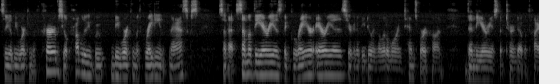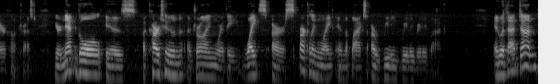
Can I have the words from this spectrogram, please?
So you'll be working with curves, you'll probably be working with gradient masks so that some of the areas, the grayer areas, you're going to be doing a little more intense work on than the areas that turned out with higher contrast. Your net goal is a cartoon, a drawing where the whites are sparkling white and the blacks are really, really, really black. And with that done,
